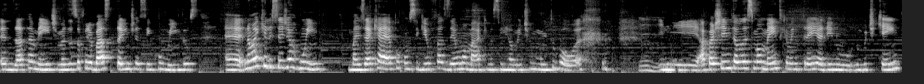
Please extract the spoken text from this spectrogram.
Exatamente, mas eu sofri bastante assim com o Windows. É, não é que ele seja ruim, mas é que a Apple conseguiu fazer uma máquina assim realmente muito boa. Uhum. E a partir então desse momento que eu entrei ali no, no bootcamp,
